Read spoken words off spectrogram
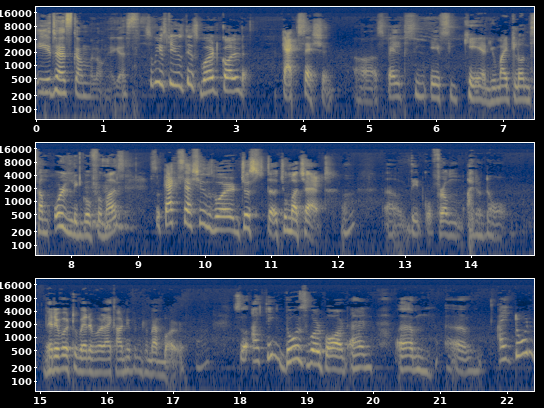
age has come along? I guess. So we used to use this word called cacksession, uh, spelled C A C K, and you might learn some old lingo from us. So CAC sessions were just uh, too much at. Uh, uh, they'd go from, I don't know, wherever to wherever, I can't even remember. So I think those were what, and um, um, I don't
